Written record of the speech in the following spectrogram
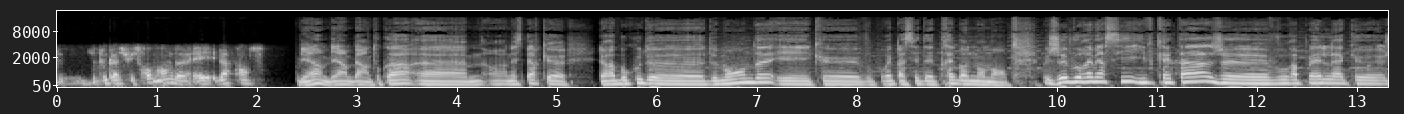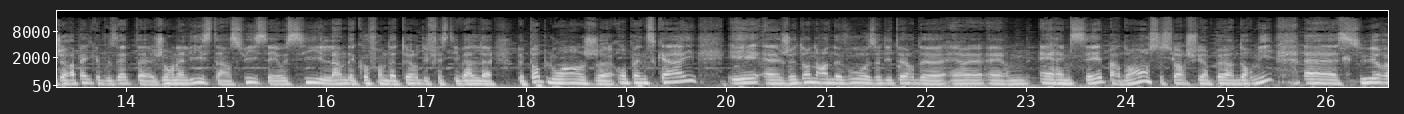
de, toute la Suisse romande et de la France. Bien, bien, bien. En tout cas, euh, on espère qu'il y aura beaucoup de, de, monde et que vous pourrez passer des très bons moments. Je vous remercie Yves Creta. Je vous rappelle que je rappelle que vous êtes journaliste en Suisse et aussi l'un des cofondateurs du festival de pop louange Open Sky. Et euh, je donne rendez-vous aux auditeurs de RMC. Pardon, ce soir je suis un peu endormi euh, sur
